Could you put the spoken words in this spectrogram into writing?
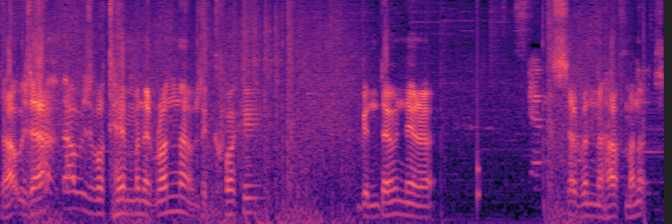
That was that. That was a 10 minute run. That was a quickie. Going down there at seven and a half minutes.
